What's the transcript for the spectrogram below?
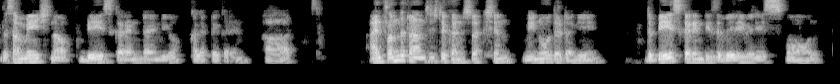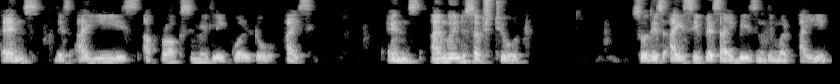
the summation of base current and your collector current R. And from the transistor construction, we know that again, the base current is a very, very small. Hence, this IE is approximately equal to IC. Hence, I'm going to substitute. So this IC plus IB is nothing but IE.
